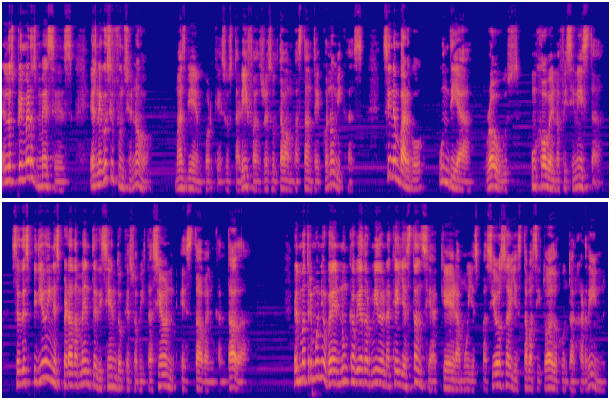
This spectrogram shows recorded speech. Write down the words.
En los primeros meses, el negocio funcionó, más bien porque sus tarifas resultaban bastante económicas. Sin embargo, un día, Rose, un joven oficinista, se despidió inesperadamente diciendo que su habitación estaba encantada. El matrimonio B nunca había dormido en aquella estancia, que era muy espaciosa y estaba situado junto al jardín.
